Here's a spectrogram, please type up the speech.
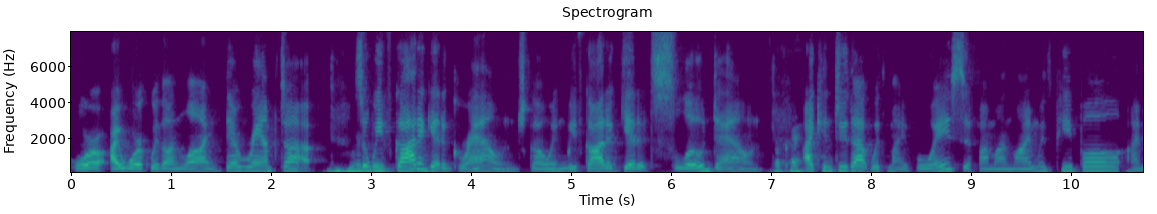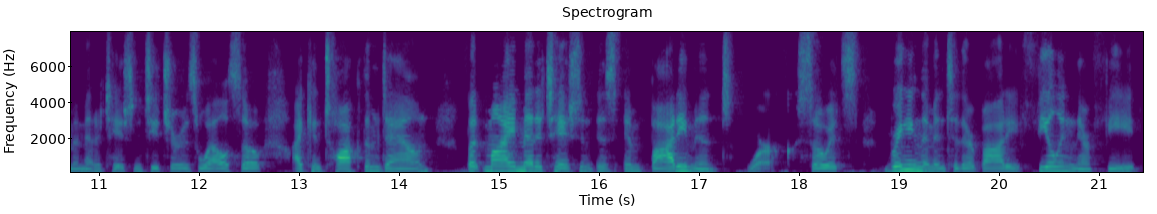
or i work with online they're ramped up. Mm-hmm. so we've got to get a ground going. We've got to get it slowed down. Okay. I can do that with my voice if i'm online with people. I'm a meditation teacher as well so i can talk them down. But my meditation is embodiment work. So it's bringing them into their body, feeling their feet,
